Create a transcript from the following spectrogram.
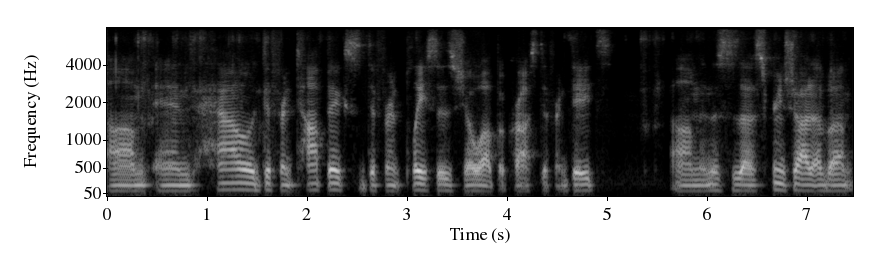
um, and how different topics, different places show up across different dates. Um, and this is a screenshot of a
